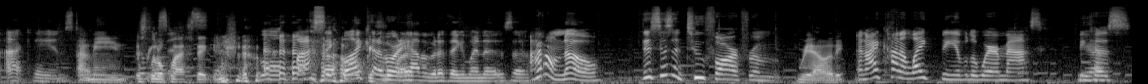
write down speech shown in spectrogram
acne and stuff. I mean, this little plastic. You little plastic. well, I kind of already have a bit of thing in my nose, so. I don't know. This isn't too far from, Reality. and I kind of like being able to wear a mask because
